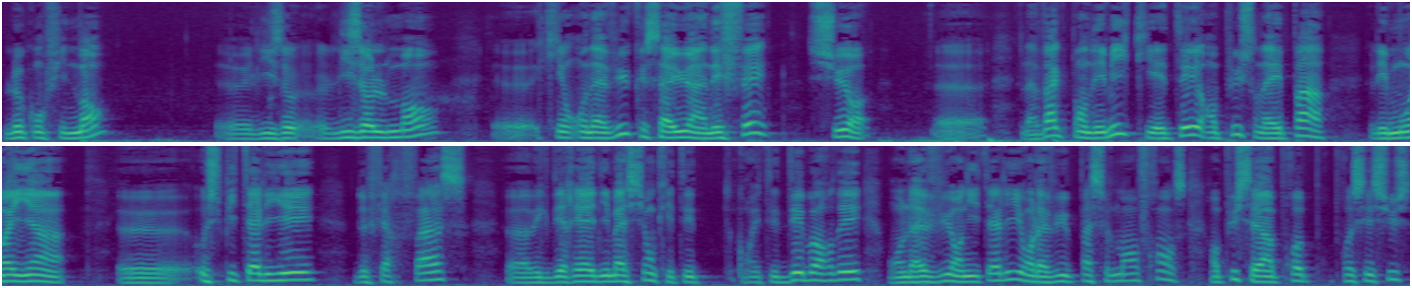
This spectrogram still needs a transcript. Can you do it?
le confinement, euh, l'isolement, euh, qui on a vu que ça a eu un effet sur euh, la vague pandémique qui était, en plus, on n'avait pas les moyens hospitaliers de faire face avec des réanimations qui étaient qui ont été débordés. On l'a vu en Italie, on l'a vu pas seulement en France. En plus, c'est un processus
